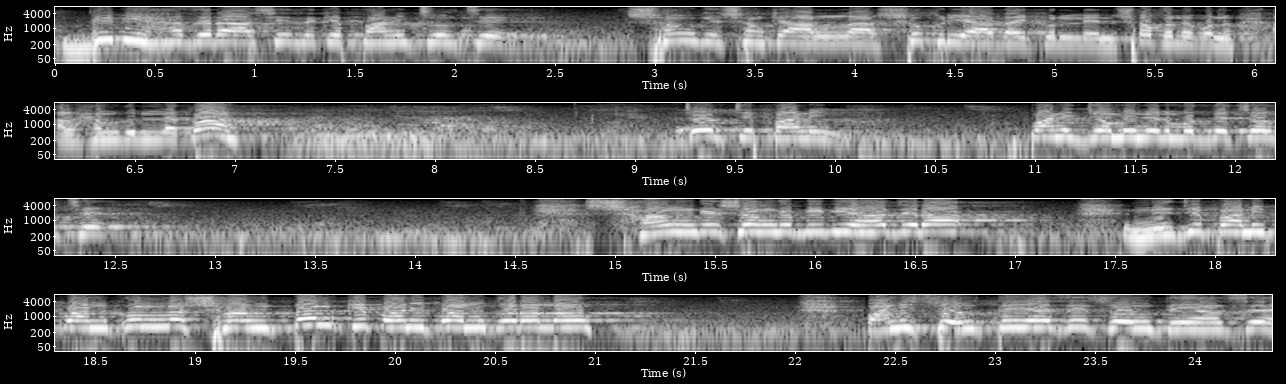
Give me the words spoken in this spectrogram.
বিবি হাজেরা আসে, দেখে পানি চলছে। সঙ্গে সঙ্গে আল্লাহ শুক্রিয়া আদায় করলেন। সকলে বলেন, আলহামদুলিল্লাহ, কন? চলছে পানি। পানি জমিনের মধ্যে চলছে। সঙ্গে সঙ্গে বিবি হাজেরা নিজে পানি পান করল, সন্তানকে পানি পান করালো। পানি চলতে আছে চলতে আছে।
